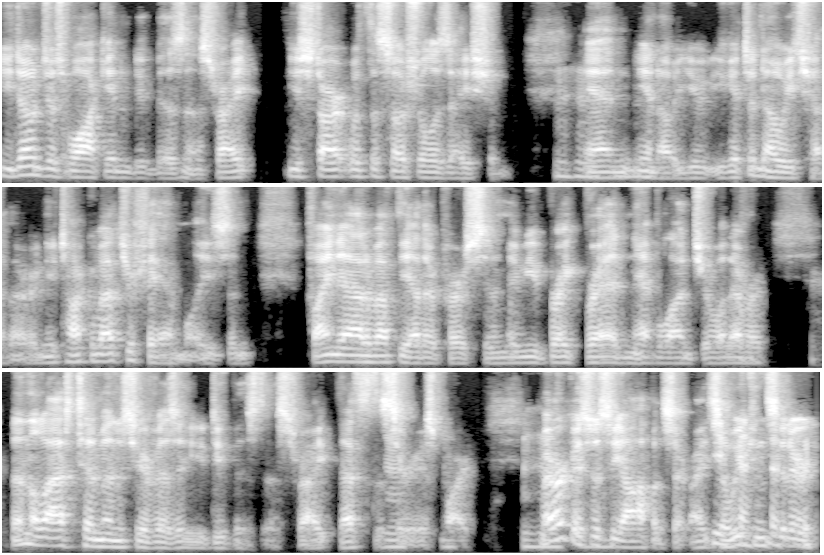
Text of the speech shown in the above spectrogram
you don't just walk in and do business, right? You start with the socialization. Mm-hmm. And you mm-hmm. know, you you get to know each other and you talk about your families and find out about the other person. Maybe you break bread and have lunch or whatever. Then the last 10 minutes of your visit, you do business, right? That's the mm-hmm. serious part. Mm-hmm. America is just the opposite, right? So yeah. we consider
